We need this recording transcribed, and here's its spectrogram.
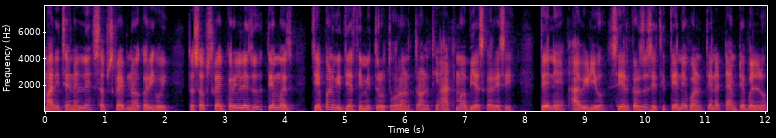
મારી ચેનલને સબસ્ક્રાઇબ ન કરી હોય તો સબસ્ક્રાઇબ કરી લેજો તેમજ જે પણ વિદ્યાર્થી મિત્રો ધોરણ ત્રણથી આઠમાં અભ્યાસ કરે છે તેને આ વીડિયો શેર કરજો જેથી તેને પણ તેના ટાઈમ ટેબલનો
